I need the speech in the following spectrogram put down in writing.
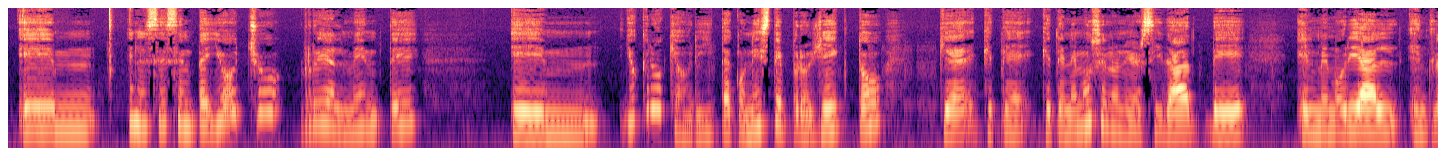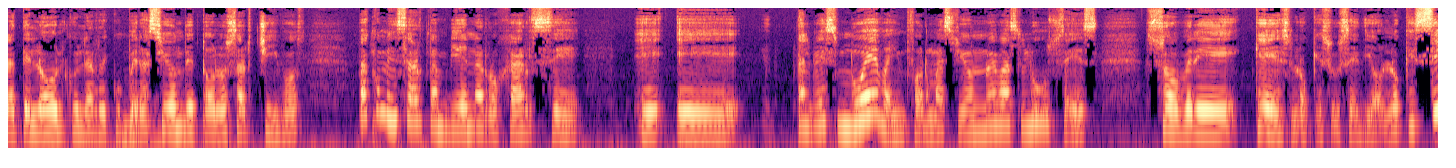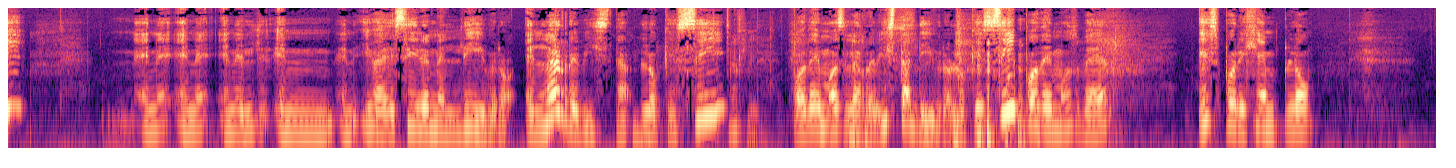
Em, en el 68 realmente em, yo creo que ahorita con este proyecto que, que, tenemos en la universidad de el memorial en Tlatelolco y la recuperación de todos los archivos, va a comenzar también a arrojarse eh, eh, tal vez nueva información, nuevas luces sobre qué es lo que sucedió. Lo que sí, en, en, el, en, iba a decir en el libro, en la revista, lo que sí podemos, la revista libro, lo que sí podemos ver es, por ejemplo,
